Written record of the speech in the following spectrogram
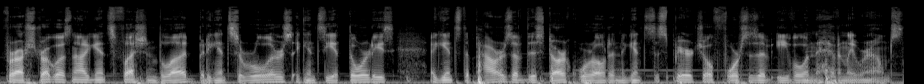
For our struggle is not against flesh and blood, but against the rulers, against the authorities, against the powers of this dark world, and against the spiritual forces of evil in the heavenly realms.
